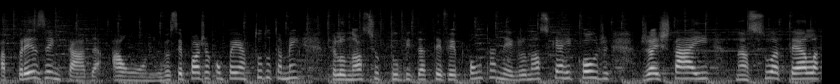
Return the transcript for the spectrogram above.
apresentada à ONU. E você pode acompanhar tudo também pelo nosso YouTube da TV Ponta Negra. O nosso QR Code já está aí na sua tela.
